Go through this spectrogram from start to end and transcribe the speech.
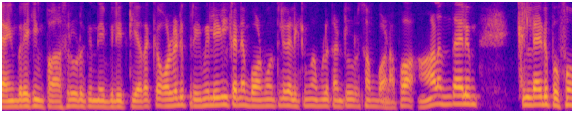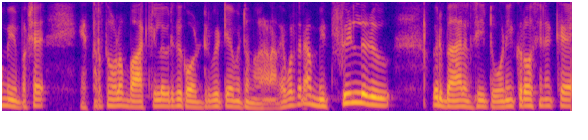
ലൈൻ ബ്രേക്കിംഗ് പാസ് കൊടുക്കുന്ന എബിലിറ്റി അതൊക്കെ ഓൾറെഡി പ്രീമിയർ ലീഗിൽ തന്നെ ബോൾമത്തിൽ കളിക്കുമ്പോൾ നമ്മൾ കണ്ടുള്ള ഒരു സംഭവമാണ്. അപ്പോൾ ആളെന്തായാലും കിൽഡായിട്ട് പെർഫോം ചെയ്യും. പക്ഷേ എത്രത്തോളം ബാക്കിയുള്ളവർക്ക് കോൺട്രിബ്യൂട്ട് ചെയ്യാൻ പറ്റുന്നതാണ് അതേപോലെ തന്നെ ആ മിഡ്ഫീൽഡിലൊരു ഒരു ബാലൻസ് ഈ ടോണി ക്രോസിനൊക്കെ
